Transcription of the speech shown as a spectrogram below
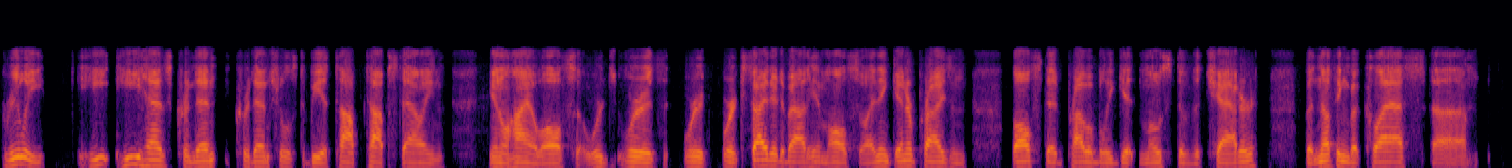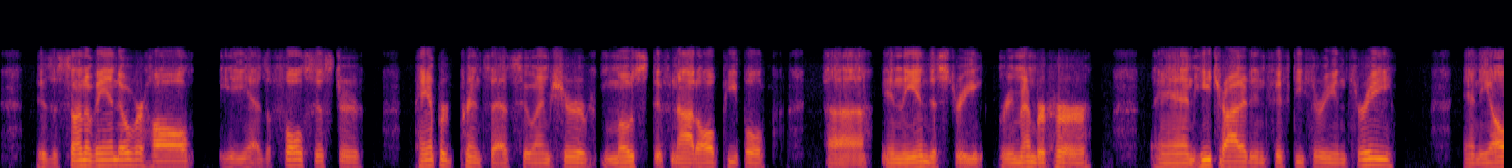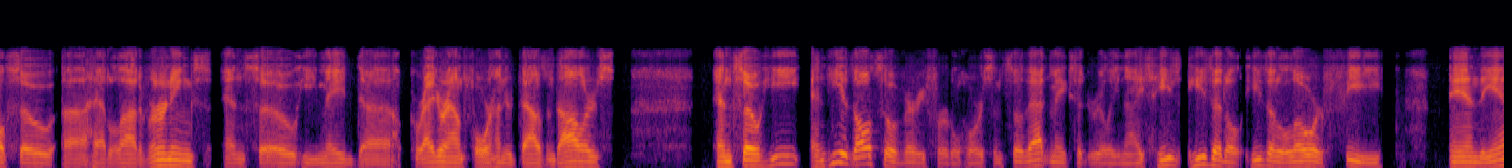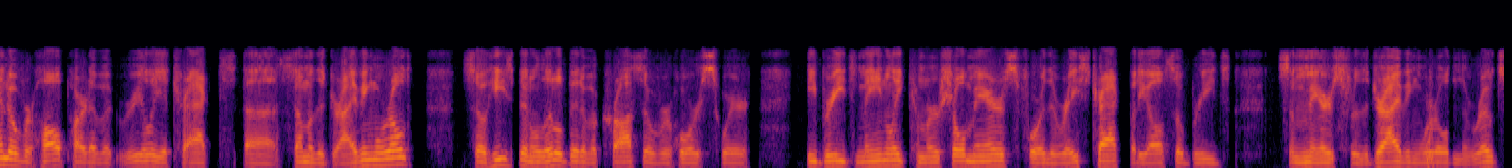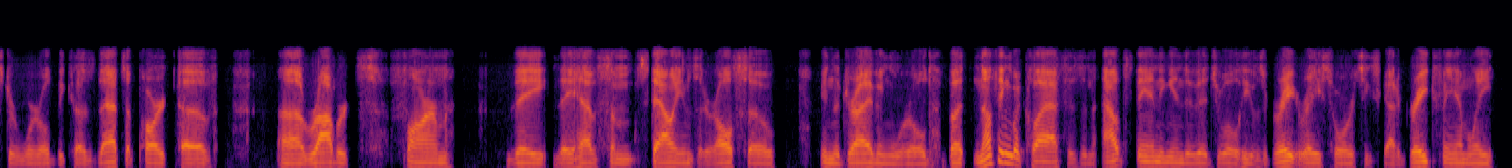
really, he he has creden- credentials to be a top top stallion in Ohio. Also, we're we're we're we're excited about him. Also, I think Enterprise and Volstead probably get most of the chatter, but nothing but class. Uh, is a son of Andover Hall. He has a full sister, Pampered Princess, who I'm sure most, if not all, people uh, in the industry remember her. And he trotted in 53 and three, and he also uh, had a lot of earnings, and so he made uh, right around four hundred thousand dollars. And so he and he is also a very fertile horse and so that makes it really nice. He's he's at a he's at a lower fee and the andover hall part of it really attracts uh some of the driving world. So he's been a little bit of a crossover horse where he breeds mainly commercial mares for the racetrack but he also breeds some mares for the driving world and the roadster world because that's a part of uh robert's farm they they have some stallions that are also in the driving world. But nothing but class is an outstanding individual. He was a great racehorse. He's got a great family.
